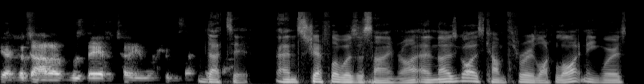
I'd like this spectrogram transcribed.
yeah, the data was there to tell you what he was. That That's it. And Scheffler was the same, right? And those guys come through like lightning, whereas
